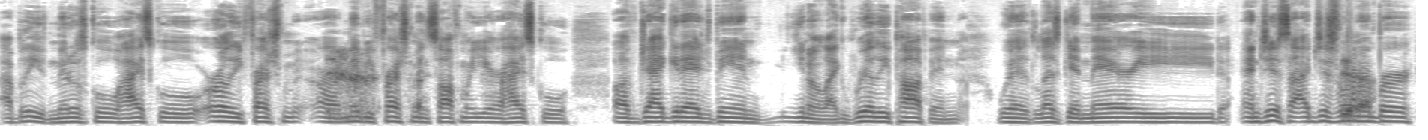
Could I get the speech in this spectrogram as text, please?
I believe middle school, high school, early freshman, or maybe freshman, sophomore year of high school of Jagged Edge being, you know, like really popping with Let's Get Married. And just, I just remember,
